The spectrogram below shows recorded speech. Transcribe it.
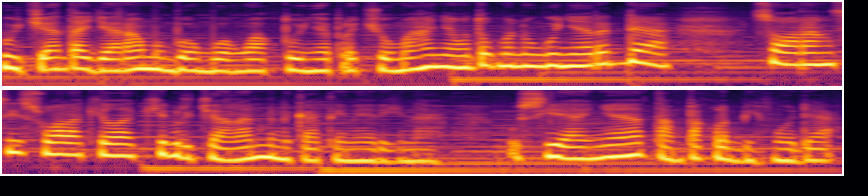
Hujan tak jarang membuang-buang waktunya percuma hanya untuk menunggunya reda. Seorang siswa laki-laki berjalan mendekati Nirina. Usianya tampak lebih muda.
